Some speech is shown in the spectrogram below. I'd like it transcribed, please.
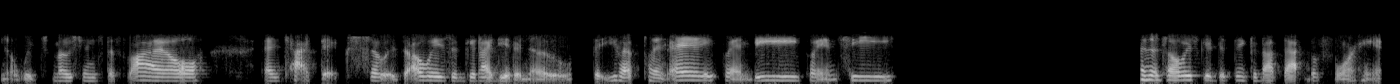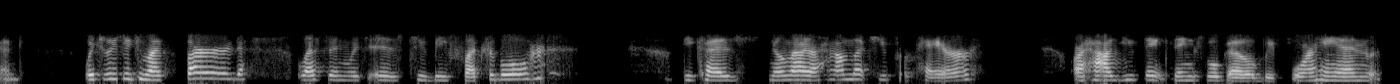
you know which motions to file and tactics so it's always a good idea to know that you have plan a plan b plan c and it's always good to think about that beforehand. Which leads me to my third lesson, which is to be flexible. because no matter how much you prepare or how you think things will go beforehand,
